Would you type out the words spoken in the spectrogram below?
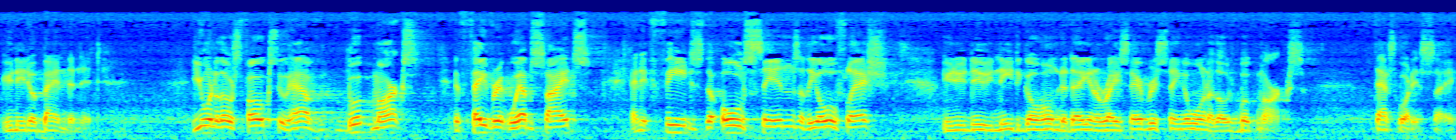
you need to abandon it. You're one of those folks who have bookmarks, the favorite websites, and it feeds the old sins of the old flesh, you need to go home today and erase every single one of those bookmarks. That's what it's saying.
